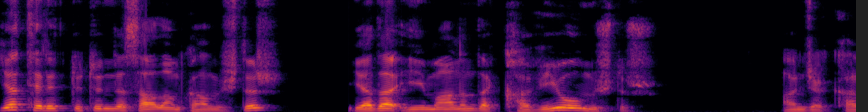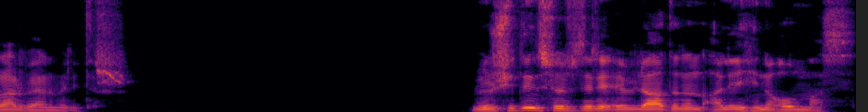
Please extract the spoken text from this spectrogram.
Ya tereddütünde sağlam kalmıştır ya da imanında kavi olmuştur. Ancak karar vermelidir. Mürşidin sözleri evladının aleyhine olmaz.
